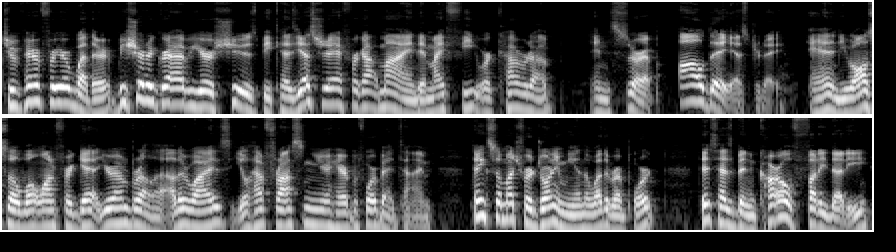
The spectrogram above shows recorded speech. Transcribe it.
To prepare for your weather, be sure to grab your shoes because yesterday I forgot mine and my feet were covered up in syrup all day yesterday. And you also won't want to forget your umbrella, otherwise, you'll have frosting in your hair before bedtime. Thanks so much for joining me in the weather report. This has been Carl Fuddyduddy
